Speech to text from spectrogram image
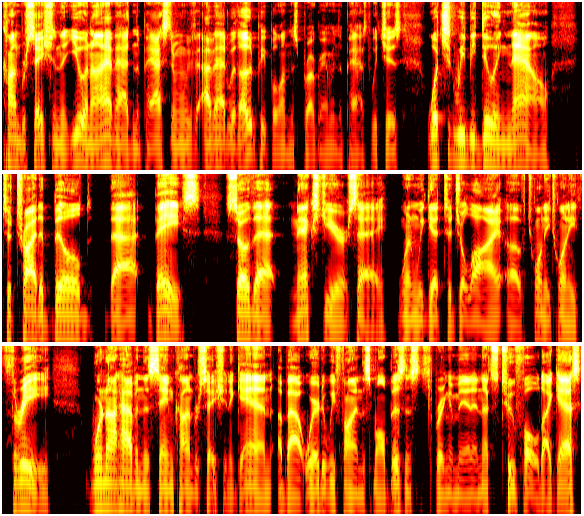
conversation that you and I have had in the past, and we've I've had with other people on this program in the past, which is what should we be doing now to try to build that base so that next year, say, when we get to July of 2023 we're not having the same conversation again about where do we find the small businesses to bring them in. And that's twofold, I guess.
